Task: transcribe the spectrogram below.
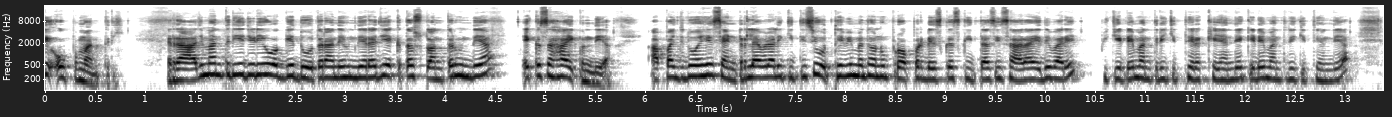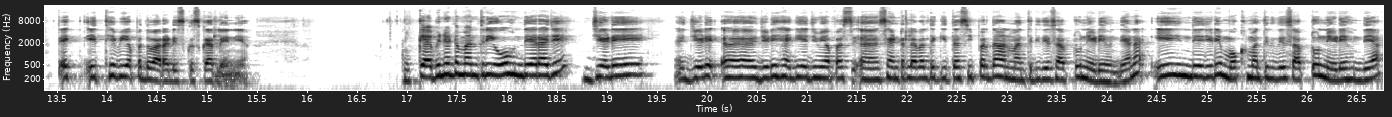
ਤੇ ਉਪ ਮੰਤਰੀ। ਰਾਜ ਮੰਤਰੀ ਆ ਜਿਹੜੇ ਉਹ ਅੱਗੇ ਦੋ ਤਰ੍ਹਾਂ ਦੇ ਹੁੰਦੇ ਆ ਰਾਜੇ। ਇੱਕ ਤਾਂ ਸੁਤੰਤਰ ਹੁੰਦੇ ਆ, ਇੱਕ ਸਹਾਇਕ ਹੁੰਦੇ ਆ। ਆਪਾਂ ਜਦੋਂ ਇਹ ਸੈਂਟਰ ਲੈਵਲ ਵਾਲੀ ਕੀਤੀ ਸੀ, ਉੱਥੇ ਵੀ ਮੈਂ ਤੁਹਾਨੂੰ ਪ੍ਰੋਪਰ ਡਿਸਕਸ ਕੀਤਾ ਸੀ ਸਾਰਾ ਇਹਦੇ ਬਾਰੇ ਵੀ ਕਿਹੜੇ ਮੰਤਰੀ ਕਿੱਥੇ ਰੱਖੇ ਜਾਂਦੇ ਆ, ਕਿਹੜੇ ਮੰਤਰੀ ਕਿੱਥੇ ਹੁੰਦੇ ਆ ਤੇ ਇੱਥੇ ਵੀ ਆਪਾਂ ਦੁਬਾਰਾ ਡਿਸਕਸ ਕਰ ਲੈਨੇ ਆ ਕੈਬਨਿਟ ਮੰਤਰੀ ਉਹ ਹੁੰਦੇ ਆ ਰਾਜੇ, ਜਿਹੜੇ ਜਿਹੜੇ ਜਿਹੜੇ ਹੈਗੇ ਆ, ਜਿਵੇਂ ਆਪਾਂ ਸੈਂਟਰ ਲੈਵਲ ਤੇ ਕੀਤਾ ਸੀ, ਪ੍ਰਧਾਨ ਮੰਤਰੀ ਦੇ ਸਭ ਤੋਂ ਨੇੜੇ ਹੁੰਦੇ ਆ ਨਾ, ਇਹ ਹੁੰਦੇ ਆ ਜਿਹੜੇ ਮੁੱਖ ਮੰਤਰੀ ਦੇ ਸਭ ਤੋਂ ਨੇੜੇ ਹੁੰਦੇ ਆ,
